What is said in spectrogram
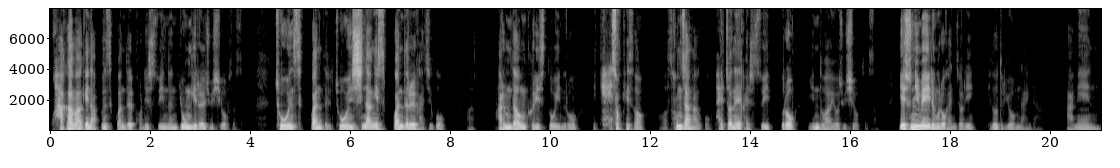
과감하게 나쁜 습관들 버릴 수 있는 용기를 주시옵소서. 좋은 습관들, 좋은 신앙의 습관들을 가지고 어, 아름다운 그리스도인으로 계속해서 어, 성장하고 발전해 갈 수 있도록 인도하여 주시옵소서. 예수님의 이름으로 간절히 기도드리옵나이다. 아멘.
